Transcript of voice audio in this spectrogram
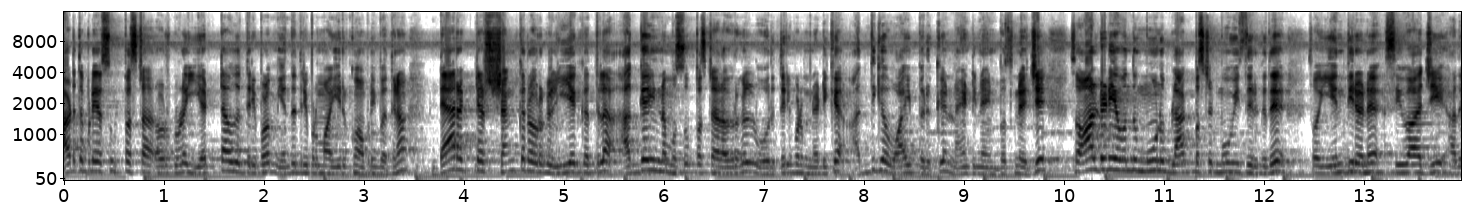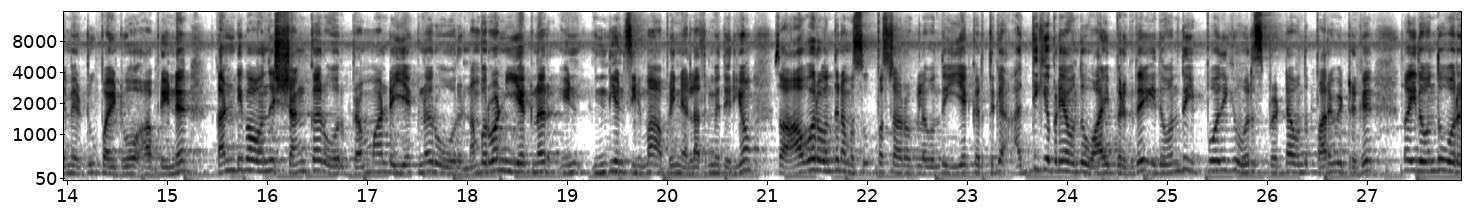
அடுத்தபடியாக சூப்பர் ஸ்டார் அவர்களோட எட்டாவது திரைப்படம் எந்த திரைப்படமாக இருக்கும் அப்படின்னு பார்த்தீங்கன்னா டேரக்டர் சங்கர் அவர்கள் இயக்கத்தில் அகைன் நம்ம சூப்பர் ஸ்டார் அவர்கள் ஒரு திரைப்படம் நடிக்க அதிக வாய்ப்பு இருக்குது ninety nine percentage so already வந்து மூணு பிளாக் பஸ்டர் மூவிஸ் இருக்குது. ஸோ எந்திரனு சிவாஜி அதேமாரி டூ பாயிண்ட் ஓ அப்படின்னு. கண்டிப்பாக வந்து சங்கர் ஒரு பிரம்மாண்ட இயக்குனர் ஒரு நம்பர் ஒன் இயக்குனர் இன் இந்தியன் சினிமா அப்படின்னு எல்லாத்துக்குமே தெரியும். ஸோ அவர் வந்து நம்ம சூப்பர் ஸ்டார் அவர்களை வந்து இயக்கிறதுக்கு அதிகப்படியாக வந்து வாய்ப்பு இருக்குது. இது வந்து இப்போதைக்கு ஒரு ஸ்ப்ரெட்டாக வந்து பரவிட்டு இருக்கு. ஸோ இது வந்து ஒரு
